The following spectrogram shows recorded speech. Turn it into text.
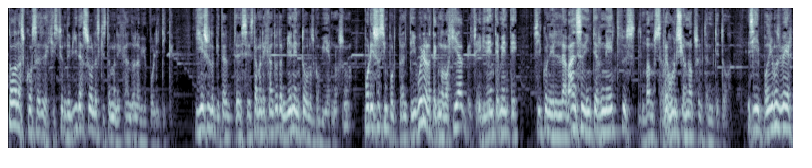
Todas las cosas de gestión de vida son las que está manejando la biopolítica. Y eso es lo que se está manejando también en todos los gobiernos. Por eso es importante. Y bueno, la tecnología, pues, evidentemente, sí, con el avance de Internet, pues vamos, revolucionó absolutamente todo. Es decir, podríamos ver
